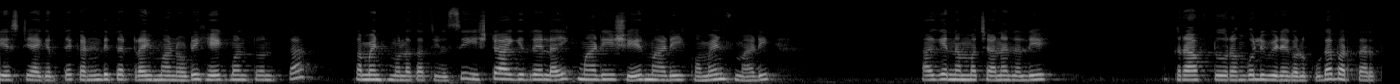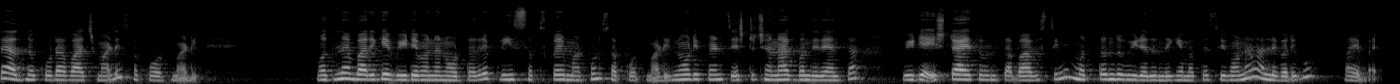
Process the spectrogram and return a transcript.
ಟೇಸ್ಟಿಯಾಗಿರುತ್ತೆ ಖಂಡಿತ ಟ್ರೈ ಮಾಡಿ ನೋಡಿ. ಹೇಗೆ ಬಂತು ಅಂತ ಕಮೆಂಟ್ ಮೂಲಕ ತಿಳಿಸಿ. ಇಷ್ಟ ಆಗಿದ್ದರೆ ಲೈಕ್ ಮಾಡಿ, ಶೇರ್ ಮಾಡಿ, ಕಾಮೆಂಟ್ಸ್ ಮಾಡಿ. ಹಾಗೆ ನಮ್ಮ ಚಾನಲಲ್ಲಿ ಕ್ರಾಫ್ಟು, ರಂಗೋಲಿ ವಿಡಿಯೋಗಳು ಕೂಡ ಬರ್ತಾ ಇರುತ್ತೆ. ಅದನ್ನು ಕೂಡ ವಾಚ್ ಮಾಡಿ, ಸಪೋರ್ಟ್ ಮಾಡಿ. ಮೊದಲನೇ ಬಾರಿಗೆ ವೀಡಿಯೋವನ್ನು ನೋಡ್ತಾ ಇದ್ದರೆ ಪ್ಲೀಸ್ ಸಬ್ಸ್ಕ್ರೈಬ್ ಮಾಡ್ಕೊಂಡು ಸಪೋರ್ಟ್ ಮಾಡಿ. ನೋಡಿ ಫ್ರೆಂಡ್ಸ್ ಎಷ್ಟು ಚೆನ್ನಾಗಿ ಬಂದಿದೆ ಅಂತ ವಿಡಿಯೋ ಇಷ್ಟ ಆಯಿತು ಅಂತ ಭಾವಿಸ್ತೀನಿ. ಮತ್ತೊಂದು ವೀಡಿಯೋದೊಂದಿಗೆ ಮತ್ತೆ ಸಿಗೋಣ. ಅಲ್ಲಿವರೆಗೂ ಬಾಯ್ ಬಾಯ್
